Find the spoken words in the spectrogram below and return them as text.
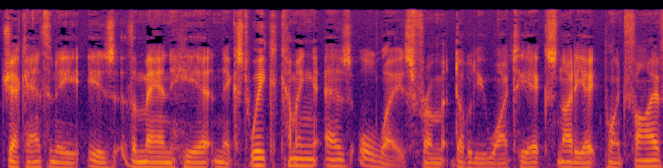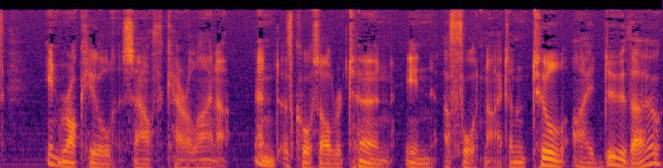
Jack Anthony is the man here next week, coming as always from WYTX 98.5 in Rock Hill, South Carolina. And of course, I'll return in a fortnight. Until I do, though,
